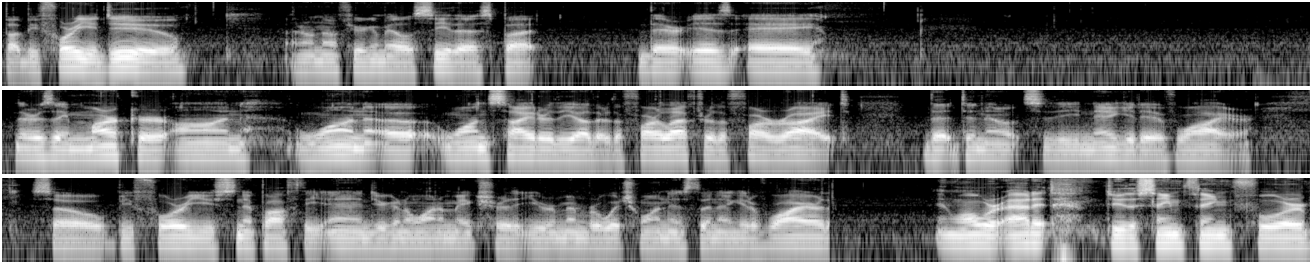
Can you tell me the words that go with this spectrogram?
But before you do, I don't know if you're going to be able to see this, but there is a there is a marker on one uh, one side or the other, the far left or the far right, that denotes the negative wire. So before you snip off the end, you're going to want to make sure that you remember which one is the negative wire. And while we're at it, do the same thing for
